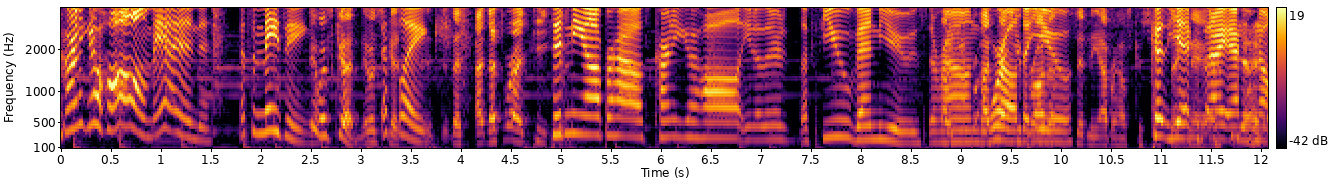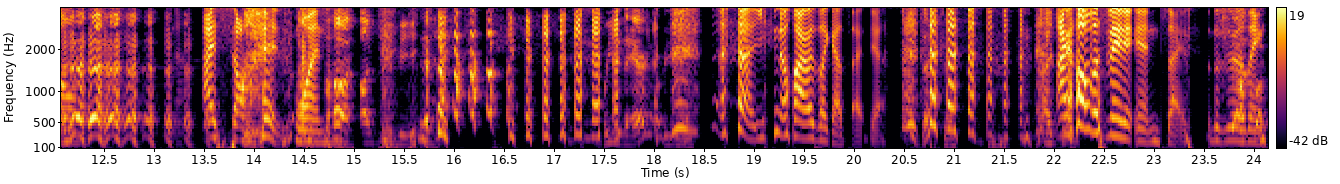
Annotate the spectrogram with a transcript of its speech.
Carnegie Hall, man, that's amazing. it was good. It was That's good. like It's- that's, I, that's where I teach. Sydney Opera House, Carnegie Hall. You know, there's a few venues Oh, you- around the world you that you. Sydney Opera House because yeah, because I actually- no. I saw it once. I saw it on TV. Were you there? Or were you? you know, I was like outside. Yeah, oh, That's good. I I almost made it inside the building.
